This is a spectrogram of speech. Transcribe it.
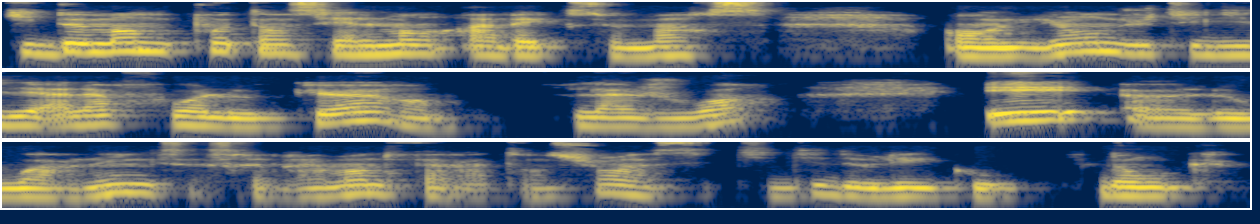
qui demande potentiellement avec ce Mars en Lion d'utiliser à la fois le cœur, la joie, et euh, le warning, ça serait vraiment de faire attention à cette idée de l'ego. Donc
